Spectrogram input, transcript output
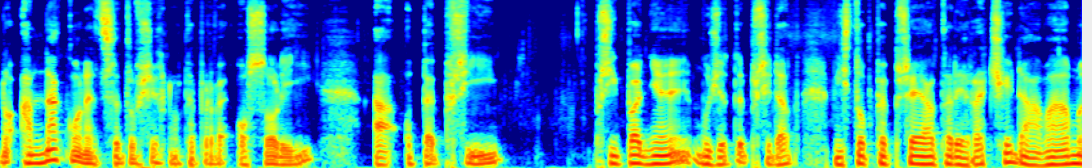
No a nakonec se to všechno teprve osolí a opepří Případně můžete přidat místo pepře, já tady radši dávám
